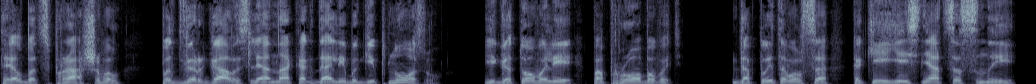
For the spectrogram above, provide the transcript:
Телбот спрашивал, подвергалась ли она когда-либо гипнозу и готова ли попробовать, допытывался, какие ей снятся сны,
